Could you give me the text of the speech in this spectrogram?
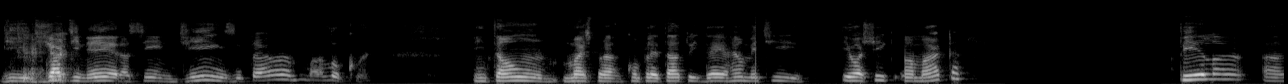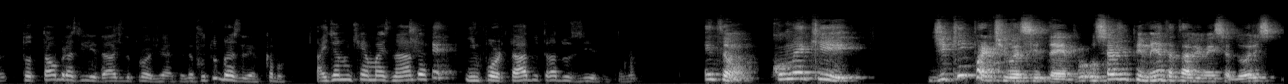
de jardineira, assim, jeans e tal, uma loucura. Então, mas para completar a tua ideia, realmente eu achei que uma marca pela total brasilidade do projeto. Entendeu? Foi tudo brasileiro, acabou. Aí já não tinha mais nada importado, traduzido, entendeu? Então, como é que. De quem partiu essa ideia? O Sérgio Pimenta estava em Vencedores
